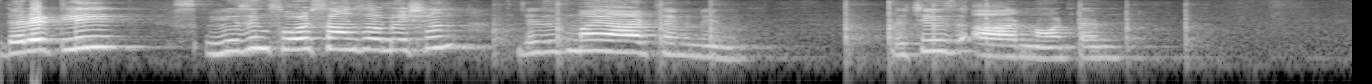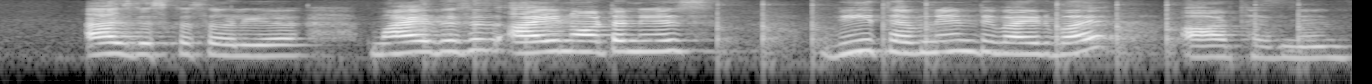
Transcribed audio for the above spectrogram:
directly using source transformation, this is my R Thevenin which is R Norton as discussed earlier. My this is I Norton is V Thevenin divided by R Thevenin.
